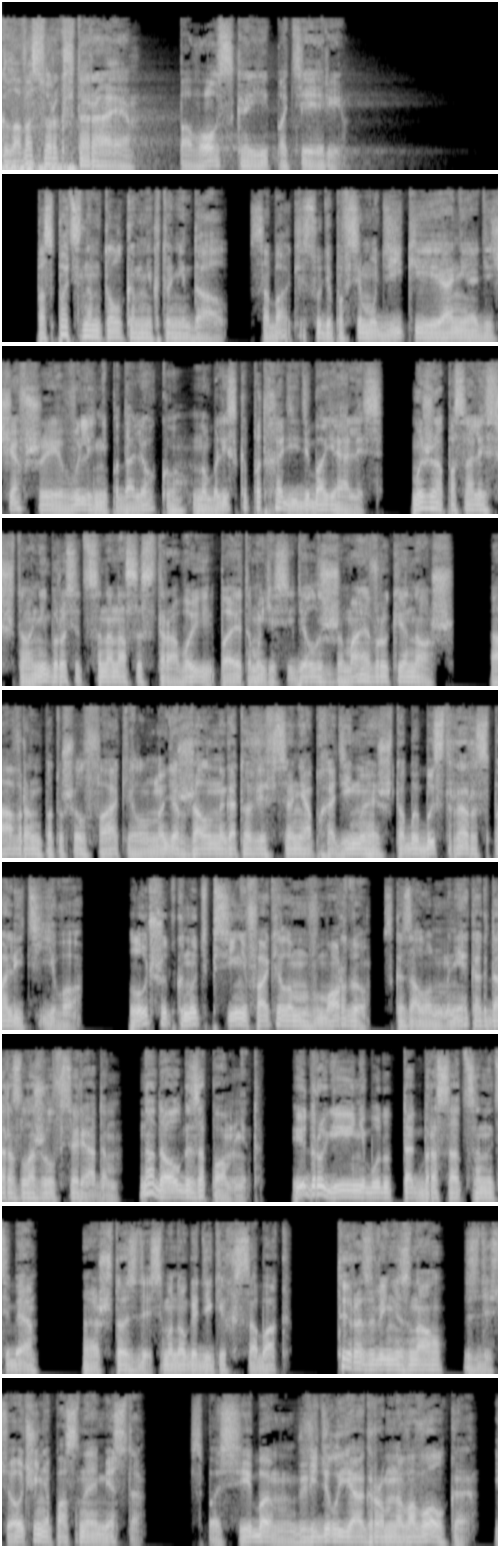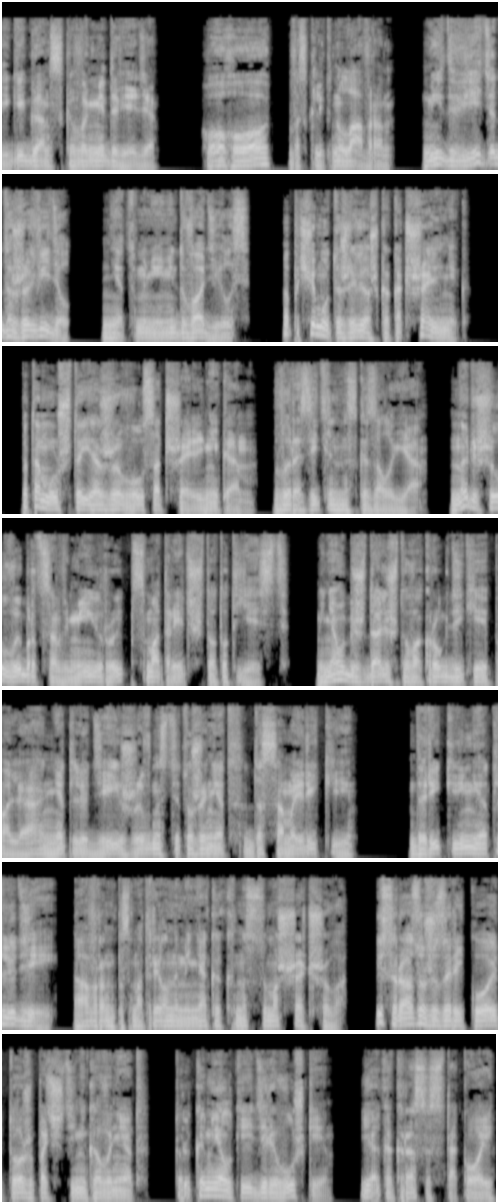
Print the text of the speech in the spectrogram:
Глава 42. Повозка и потери. Поспать нам толком никто не дал. Собаки, судя по всему, дикие, они одичавшие, выли неподалеку, но близко подходить боялись. Мы же опасались, что они бросятся на нас из травы, и поэтому я сидел, сжимая в руке нож. Аврон потушил факел, но держал наготове все необходимое, чтобы быстро распалить его. «Лучше ткнуть псине факелом в морду», — сказал он мне, когда разложил все рядом. «Надолго запомнит. И другие не будут так бросаться на тебя. А что здесь, много диких собак? Ты разве не знал? Здесь очень опасное место». «Спасибо, видел я огромного волка и гигантского медведя». «Ого!» — воскликнул Аврон. «Медведя даже видел. Нет, мне не доводилось. А почему ты живешь как отшельник?» «Потому что я живу с отшельником», — выразительно сказал я. Но решил выбраться в мир и посмотреть, что тут есть. Меня убеждали, что вокруг дикие поля, нет людей, живности тоже нет, до самой реки. До реки нет людей. Аврон посмотрел на меня, как на сумасшедшего. И сразу же за рекой тоже почти никого нет. Только мелкие деревушки. Я как раз из такой.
